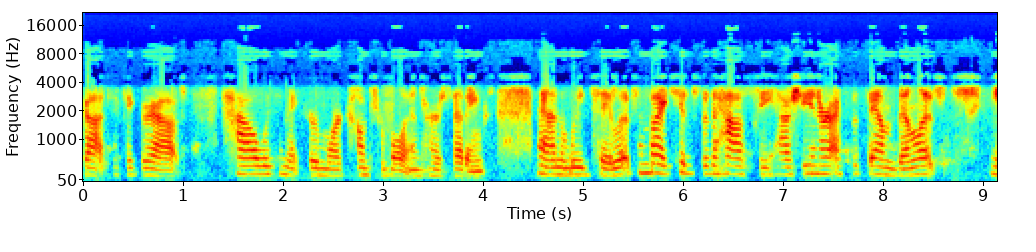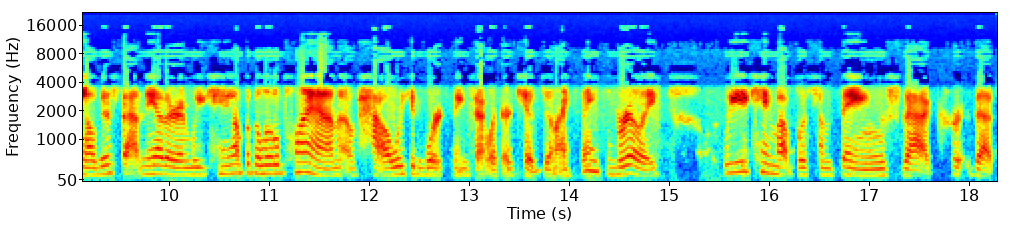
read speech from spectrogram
got to figure out how we can make her more comfortable in her settings. And we'd say, let's invite kids to the house, see how she interacts with them. Then let's, you know, this, that, and the other. And we came up with a little plan of how we could work things out with our kids. And I think really we came up with some things that that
